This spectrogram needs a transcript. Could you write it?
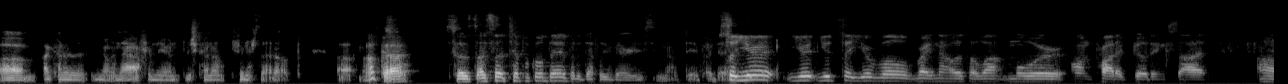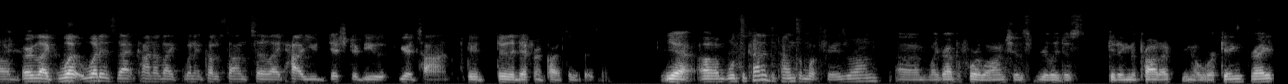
I kind of, you know, in the afternoon, just kind of finish that up. Um, okay. So, so that's a typical day, but it definitely varies, you know, day by day. So you're you're you'd say your role right now is a lot more on product building side, um, or like what what is that kind of like when it comes down to like how you distribute your time through through the different parts of the business? Yeah um, well it kind of depends on what phase we're on. Um, like right before launch is really just getting the product you know working right?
